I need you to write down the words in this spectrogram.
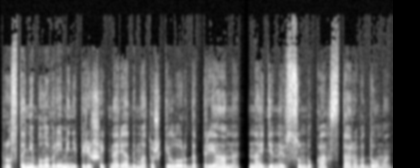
Просто не было времени перешить наряды матушки лорда Триана, найденные в сундуках старого дома.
